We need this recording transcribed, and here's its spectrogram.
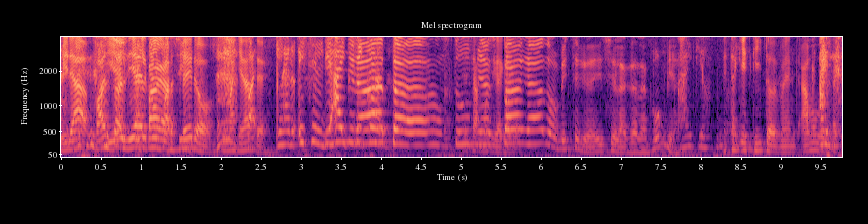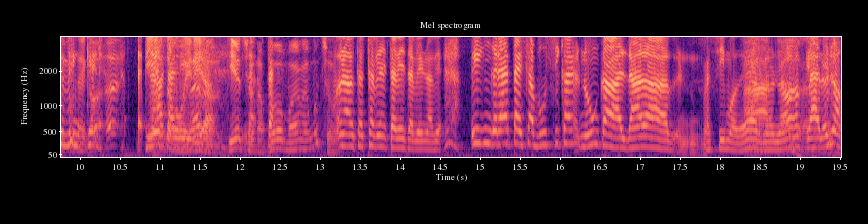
Mirá, falta el día del comparcero. Fa- Imagínate. Claro, es el día. Ay, chicos. Grata, tú Esa me has que- pagado. ¿Viste que dice la, la cumbia? Ay, Dios mío. Está quietito, me amo. Ay, está que me quietito, encanta. ah, Tieso, diría. No puedo moverme mucho. No, está, está bien, está bien, está bien, está bien. Ingrata esa música, nunca nada mm, así moderno, Ah, ¿no? claro, Claro, claro.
